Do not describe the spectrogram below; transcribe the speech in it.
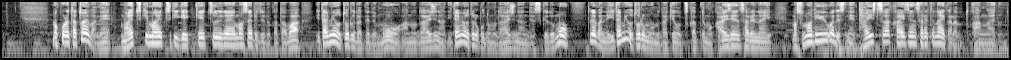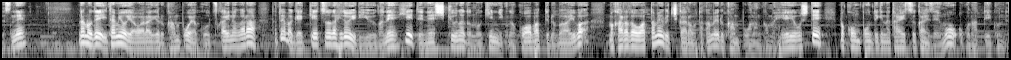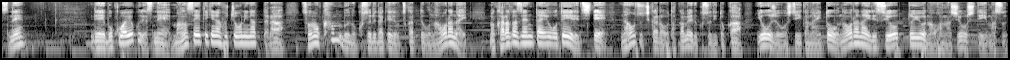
まあ、これ例えばね毎月毎月月経痛で悩まされている方は痛みを取るだけでもあの大事な痛みを取ることも大事なんですけども例えばね痛みを取るものだけを使っても改善されない、まあ、その理由はですね体質が改善されてないからだと考えるんですね。なので痛みを和らげる漢方薬を使いながら例えば月経痛がひどい理由がね冷えてね子宮などの筋肉がこわばっている場合は、まあ、体を温める力を高める漢方なんかも併用して、まあ、根本的な体質改善を行っていくんですね。で僕はよくですね慢性的な不調になったらその幹部の薬だけで使っても治らない、まあ、体全体をお手入れして治す力を高める薬とか養生をしていかないと治らないですよというようなお話をしています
